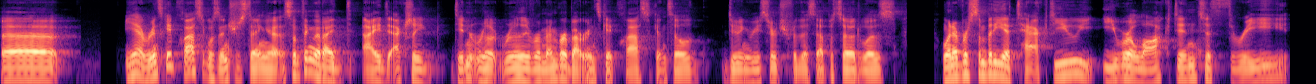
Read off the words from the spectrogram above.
Uh yeah, RuneScape Classic was interesting. Uh, something that I I actually didn't re- really remember about RuneScape Classic until doing research for this episode was whenever somebody attacked you, you were locked into 3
